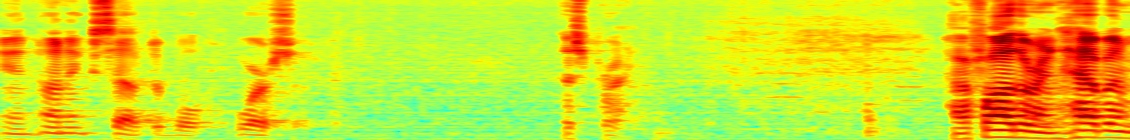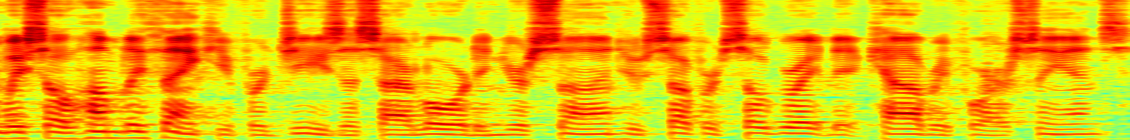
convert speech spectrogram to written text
in unacceptable worship. Let's pray. Our Father in heaven, we so humbly thank you for Jesus, our Lord, and your Son, who suffered so greatly at Calvary for our sins.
